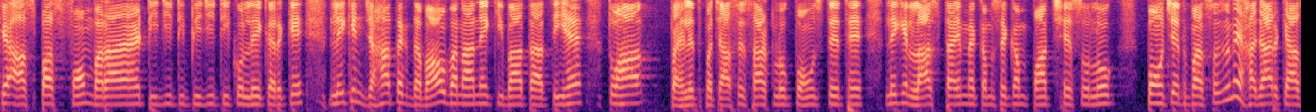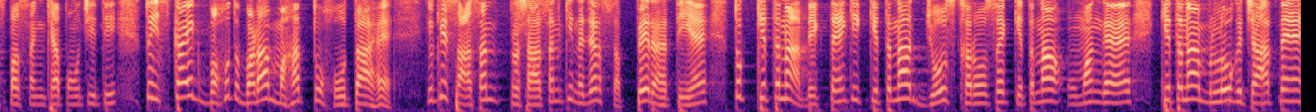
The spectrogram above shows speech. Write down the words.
के आसपास फॉर्म भराया है, टीजीटी, पीजीटी को लेकर के। लेकिन जहाँ तक दबाव बनाने की बात आती है तो वहाँ पहले तो पचास से साठ लोग पहुँचते थे, लेकिन लास्ट टाइम में कम से कम पाँच, छह, सौ लोग पहुँचे थे पाँच सौ नहीं, हज़ार के आसपास संख्या पहुँची थी। तो इसका एक बहुत बड़ा महत्व होता है, क्योंकि शासन, प्रशासन की नज़र सब पे रहती है। तो कितना, देखते हैं कि कितना जोश खरोश है, कितना उमंग है, कितना लोग चाहते हैं,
